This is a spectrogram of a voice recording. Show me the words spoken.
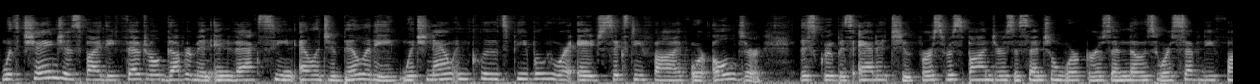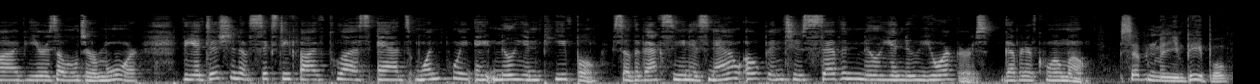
With changes by the federal government in vaccine eligibility, which now includes people who are age 65 or older, this group is added to first responders, essential workers, and those who are 75 years old or more. The addition of 65 plus adds 1.8 million people, so the vaccine is now open to 7 million New Yorkers, Governor Cuomo. 7 million people,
